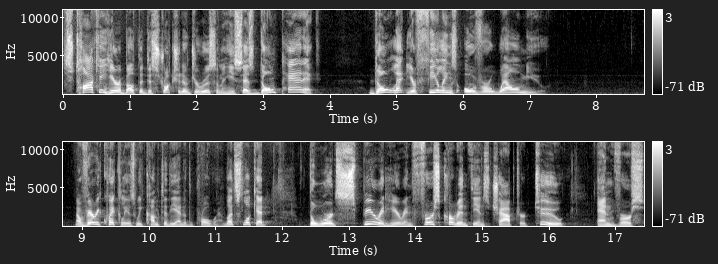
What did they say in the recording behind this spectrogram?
He's talking here about the destruction of Jerusalem, and he says, Don't panic. Don't let your feelings overwhelm you. Now, very quickly, as we come to the end of the program, let's look at the word spirit here in 1 Corinthians chapter 2 and verse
